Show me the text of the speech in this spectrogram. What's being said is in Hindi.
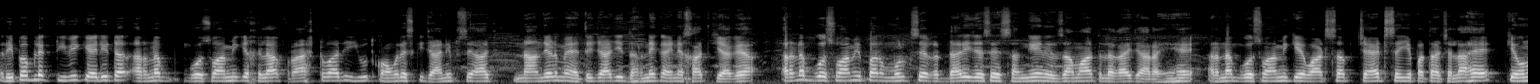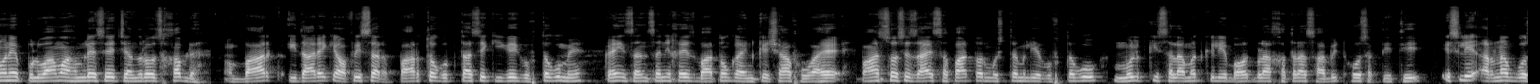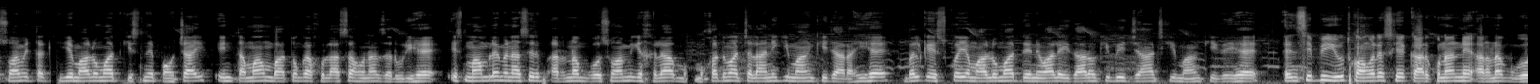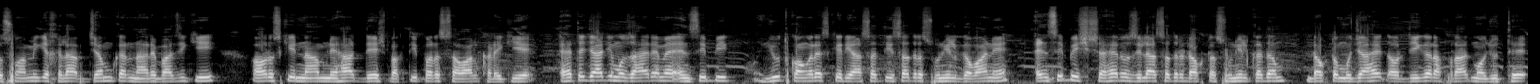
रिपब्लिक टीवी के एडिटर अर्नब गोस्वामी के खिलाफ राष्ट्रवादी यूथ कांग्रेस की जानब से आज नांदेड़ में एहतजाजी धरने का इनका किया गया। अर्नब गोस्वामी पर मुल्क से गद्दारी जैसे संगीन इल्ज़ाम लगाए जा रहे हैं। अर्नब गोस्वामी के व्हाट्सएप चैट से ये पता चला है कि उन्होंने पुलवामा हमले से चंद रोज कबल बार्क इदारे के ऑफिसर पार्थो गुप्ता से की गई गुफ्तगु में कई सनसनीखेज बातों का इंकशाफ हुआ है। 500 से जायद सफात पर मुश्तमिल ये गुफ्तगु मुल्क की सलामत के लिए बहुत बड़ा खतरा साबित हो सकती थी। इसलिए अर्नब गोस्वामी तक ये मालूम किसने पहुँचाई? इन तमाम बातों का खुलासा होना ज़रूरी है। इस मामले में न सिर्फ़ अर्नब गोस्वामी के खिलाफ मुकदमा चलाने की मांग की जा रही है, बल्कि इसको ये मालूम देने वाले इदारों की भी जाँच की मांग की गई है। एनसीपी यूथ कांग्रेस के कारकुनान ने अर्नब गोस्वामी के खिलाफ जमकर नारेबाजी की और उसकी नाम नेहाद देशभक्ति पर सवाल खड़े किए। एहतजाजी मुजाहरे में एनसीपी यूथ कांग्रेस के रियासती सदर सुनील गवा ने एनसीपी शहर और ज़िला सदर डॉक्टर सुनील कदम, डॉक्टर मुजाहिद और दीगर अफराद मौजूद थे।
